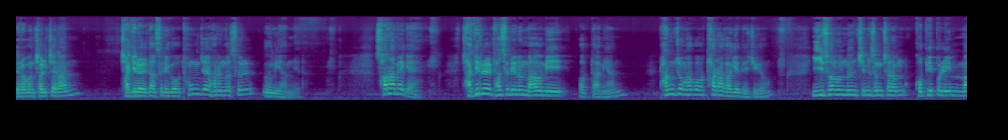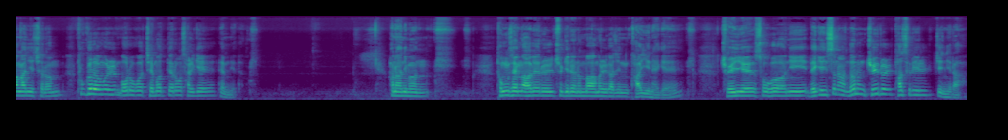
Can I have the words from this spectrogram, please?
여러분, 절제란 자기를 다스리고 통제하는 것을 의미합니다. 사람에게 자기를 다스리는 마음이 없다면 방종하고 타락하게 되지요. 이성 없는 짐승처럼 고삐 뿔린 망아니처럼 부끄러움을 모르고 제멋대로 살게 됩니다. 하나님은 동생 아벨을 죽이려는 마음을 가진 가인에게 죄의 소원이 내게 있으나 너는 죄를 다스릴지니라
